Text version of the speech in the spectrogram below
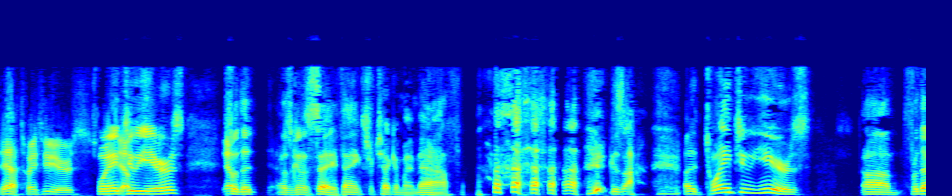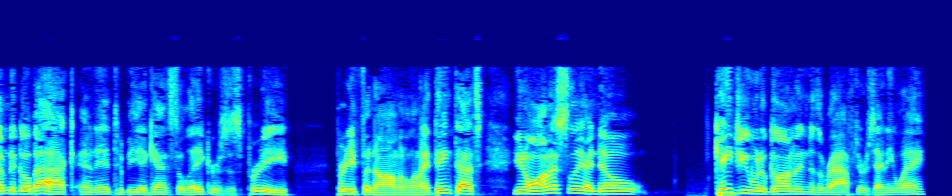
Yeah, 22 years. 22 yep. years. Yep. So that I was going to say, thanks for checking my math, because uh, 22 years um, for them to go back and it to be against the Lakers is pretty pretty phenomenal. And I think that's you know honestly I know KG would have gone into the rafters anyway,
